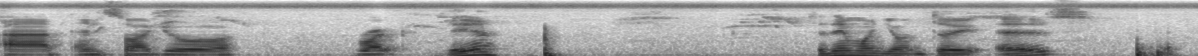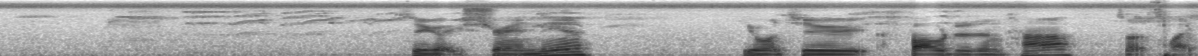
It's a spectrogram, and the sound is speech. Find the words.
uh, inside your rope there. So then what you want to do is, so you got your strand there, you want to fold it in half, so it's like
